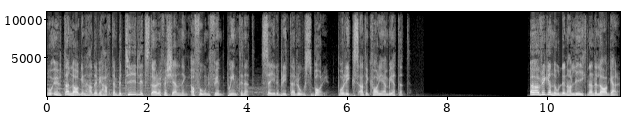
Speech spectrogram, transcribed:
och utan lagen hade vi haft en betydligt större försäljning av fornfynd på internet, säger Britta Rosborg på Riksantikvarieämbetet. Övriga Norden har liknande lagar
